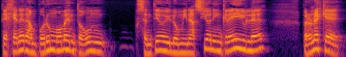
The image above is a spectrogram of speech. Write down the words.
te generan por un momento un sentido de iluminación increíble, pero no es que,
